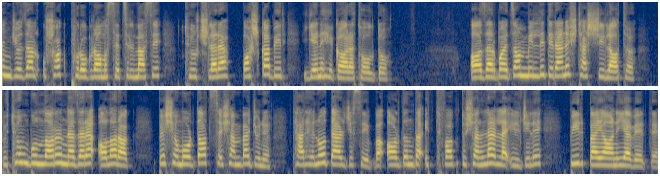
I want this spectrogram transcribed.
ən gözəl uşaq proqramı seçilməsi türklərə başqa bir yeni hiqarət oldu. Azərbaycan Milli Dirəniş Təşkilatı Bütün bunları nəzərə alaraq 5 Mordad Seşənbə günü Tərhino dərgisi və ardında ittifaq düşənlərlə ilgili bir bəyaniyyə verdi.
